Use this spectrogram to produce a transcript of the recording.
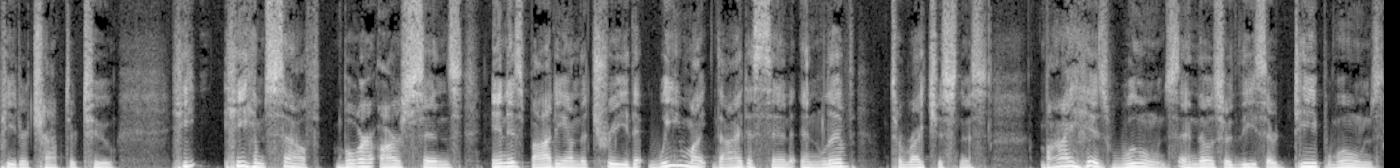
Peter chapter 2. He, he himself bore our sins in his body on the tree that we might die to sin and live to righteousness. By his wounds, and those are these are deep wounds,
